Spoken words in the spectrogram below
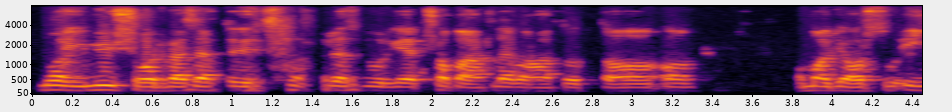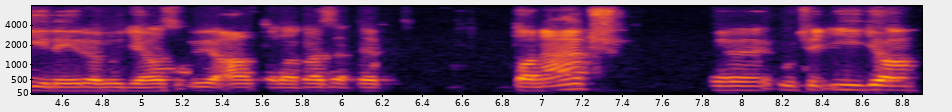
mai műsorvezetőt, a Pressburger Csabát leváltotta a, a, a magyar szó éléről, ugye az ő általa vezetett tanács. Úgyhogy így a,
